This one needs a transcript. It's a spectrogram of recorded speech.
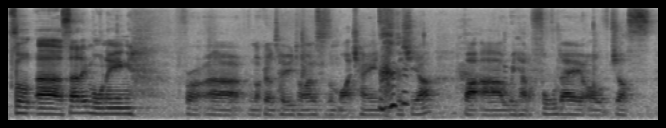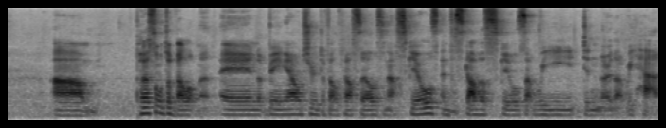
So uh, Saturday morning, for, uh, I'm not going to tell you times because it might change this year. But uh, we had a full day of just um, personal development and being able to develop ourselves and our skills and discover skills that we didn't know that we had.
